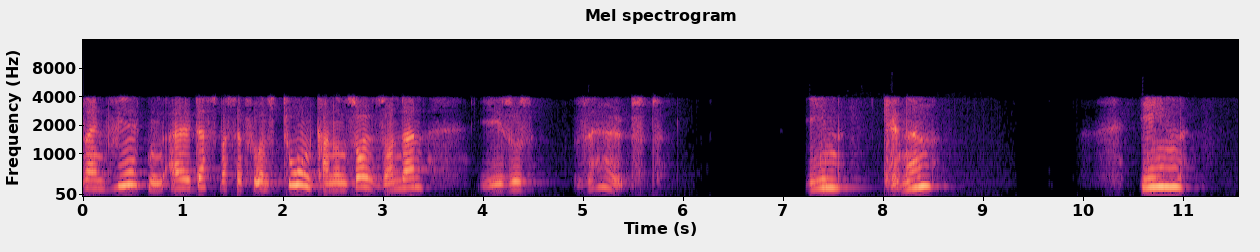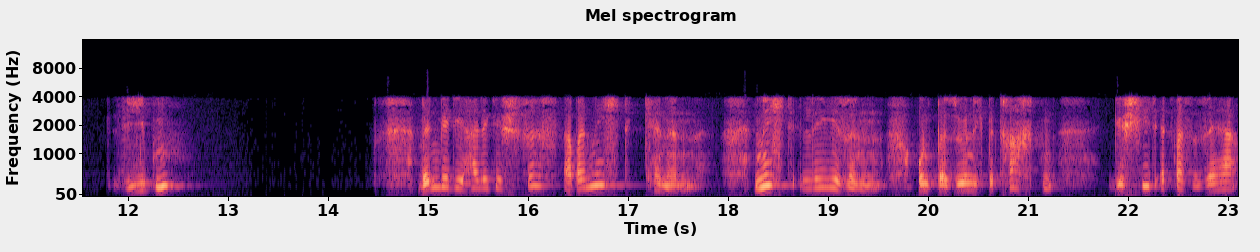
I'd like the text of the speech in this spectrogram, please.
sein Wirken, all das, was er für uns tun kann und soll, sondern Jesus selbst. Ihn kennen? Ihn lieben? Wenn wir die Heilige Schrift aber nicht kennen, nicht lesen und persönlich betrachten, geschieht etwas sehr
